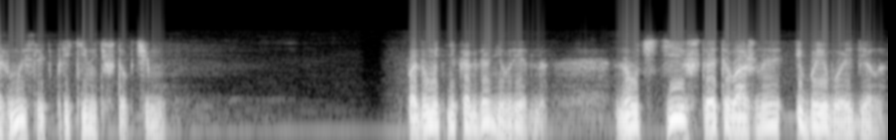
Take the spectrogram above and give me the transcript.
поразмыслить, прикинуть, что к чему. Подумать никогда не вредно, но учти, что это важное и боевое дело.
